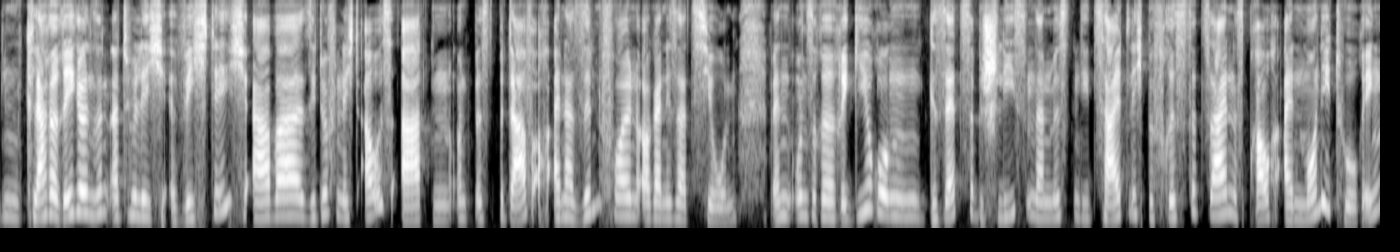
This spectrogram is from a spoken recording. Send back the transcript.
Hm, klare Regeln sind natürlich wichtig, aber sie dürfen nicht ausarten und es bedarf auch einer sinnvollen Organisation. Wenn unsere Regierungen Gesetze beschließen, dann müssten die zeitlich befristet sein. Es braucht ein Monitoring,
